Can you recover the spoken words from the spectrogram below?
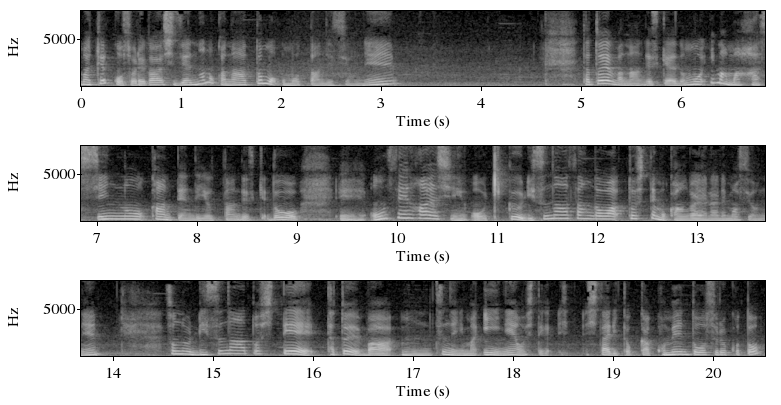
まあ、結構それが自然なのかなとも思ったんですよね。例えばなんですけれども今ま発信の観点で言ったんですけど、えー、音声配信を聞くリスナーさん側としても考えられますよね。そのリスナーとして例えば、うん、常にまいいねをしてしたりとかコメントをすること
